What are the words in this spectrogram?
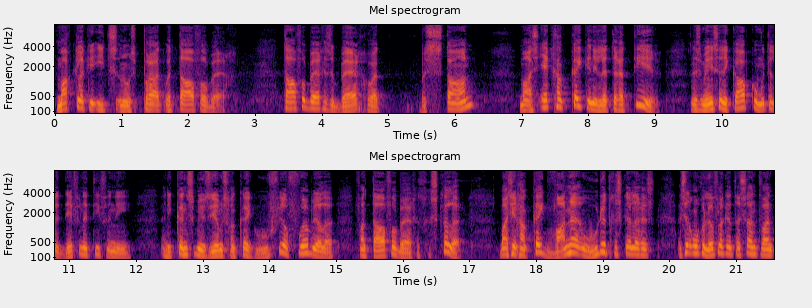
maklike iets en ons praat oor Tafelberg. Tafelberg is 'n berg wat bestaan, maar as ek gaan kyk in die literatuur en as mense in die Kaap kom, moet hulle definitief in die in die kunsmuseums gaan kyk hoeveel voorbeelde van Tafelberg is geskilder. Maar as jy gaan kyk wanneer en hoe dit geskilder is, is dit ongelooflik interessant want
